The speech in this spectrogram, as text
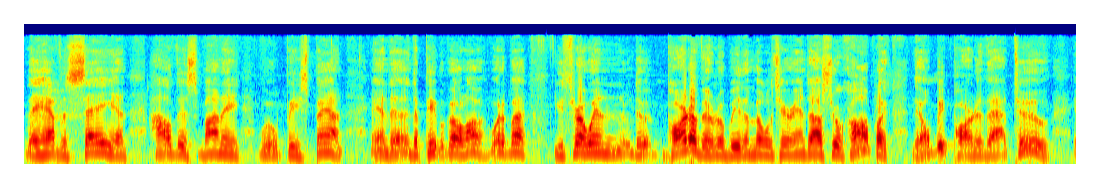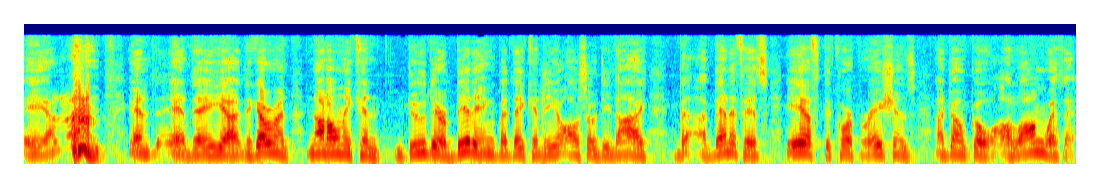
They have a say in how this money will be spent. And uh, the people go along, what about you throw in the part of it will be the military industrial complex. They'll be part of that too. And, and, and they, uh, the government not only can do their bidding, but they can de also deny uh, benefits if the corporations uh, don't go along with it.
